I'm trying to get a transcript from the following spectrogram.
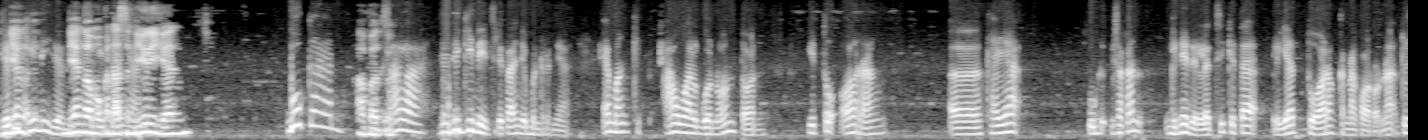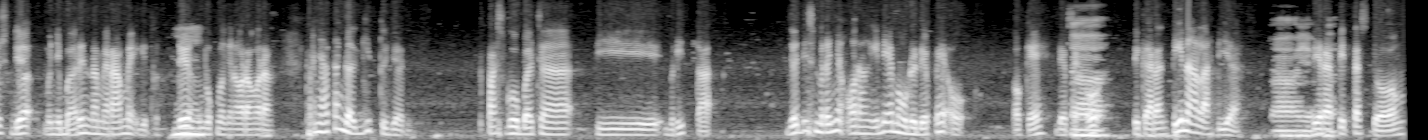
jadi Dia- gini Jan dia nggak mau kena sendiri kan? Bukan apa tuh? salah. Jadi gini ceritanya benernya. Emang kit- awal gue nonton itu orang eh, kayak udah misalkan gini deh let's see kita lihat tuh orang kena corona terus dia menyebarin rame-rame gitu. Dia yang Hmm. untuk orang-orang. Ternyata nggak gitu Jan. Pas gue baca di berita jadi sebenarnya orang ini emang udah DPO oke? DPO Ah, di karantina lah dia. Ah, iya, di rapid test dong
